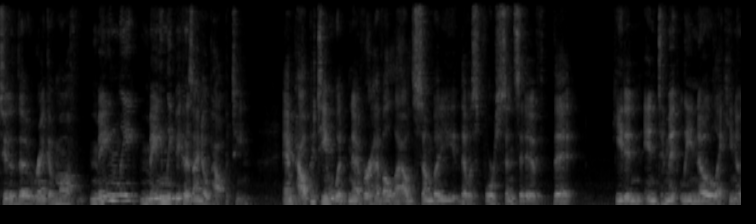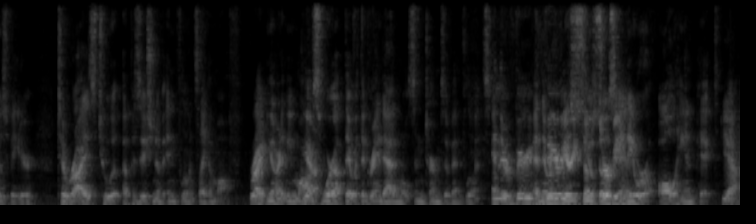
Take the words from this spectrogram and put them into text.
to the rank of Moff. Mainly, mainly because I know Palpatine, and Palpatine would never have allowed somebody that was force sensitive that he didn't intimately know, like he knows Vader, to rise to a, a position of influence like a Moff. Right. You know what I mean? Moffs were up there with the Grand Admirals in terms of influence, and they're very, and there very, were very few of those, and they were all handpicked. yeah,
